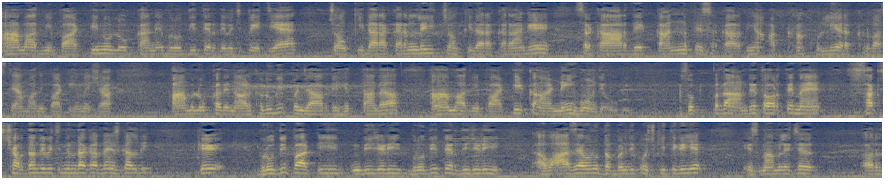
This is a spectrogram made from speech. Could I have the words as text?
ਆਮ ਆਦਮੀ ਪਾਰਟੀ ਨੂੰ ਲੋਕਾਂ ਨੇ ਵਿਰੋਧੀ ਧਿਰ ਦੇ ਵਿੱਚ ਭੇਜਿਆ ਹੈ, ਚੌਕੀਦਾਰਾ ਕਰਨ ਲਈ ਚੌਕੀਦਾਰਾ ਕਰਾਂਗੇ। ਸਰਕਾਰ ਦੇ ਕੰਨ ਤੇ ਸਰਕਾਰ ਦੀਆਂ ਅੱਖਾਂ ਖੁੱਲੀਆਂ ਰੱਖਣ ਵਾਸਤੇ ਆਮ ਆਦਮੀ ਪਾਰਟੀ ਹਮੇਸ਼ਾ ਆਮ ਲੋਕਾਂ ਦੇ ਨਾਲ ਖੜੂਗੀ। ਪੰਜਾਬ ਦੇ ਹਿੱਤਾਂ ਦਾ ਆਮ ਆਦਮੀ ਪਾਰਟੀ ਕਾਣ ਨਹੀਂ ਹੋਣ ਦੇਊਗੀ। ਸੋ ਪ੍ਰਧਾਨ ਦੇ ਤੌਰ ਤੇ ਮੈਂ ਸਖਤ ਸ਼ਬਦਾਂ ਦੇ ਵਿੱਚ ਨਿੰਦਾ ਕਰਦਾ ਇਸ ਗੱਲ ਦੀ ਕਿ ਵਿਰੋਧੀ ਪਾਰਟੀ ਦੀ ਜਿਹੜੀ ਵਿਰੋਧੀ ਧਿਰ ਦੀ ਜਿਹੜੀ ਆਵਾਜ਼ ਹੈ ਉਹਨੂੰ ਦੱਬਣ ਦੀ ਕੋਸ਼ਿਸ਼ ਕੀਤੀ ਗਈ ਹੈ। ਇਸ ਮਾਮਲੇ 'ਚ ਔਰ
